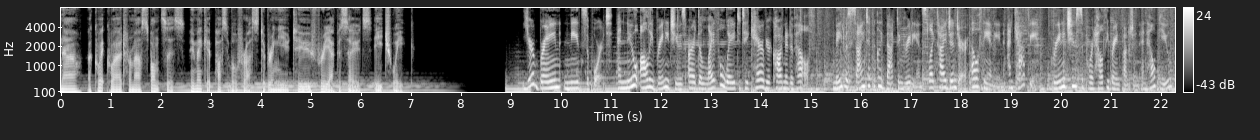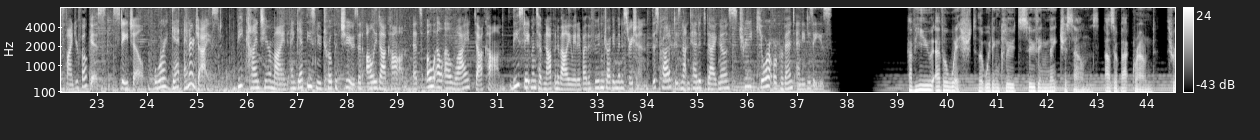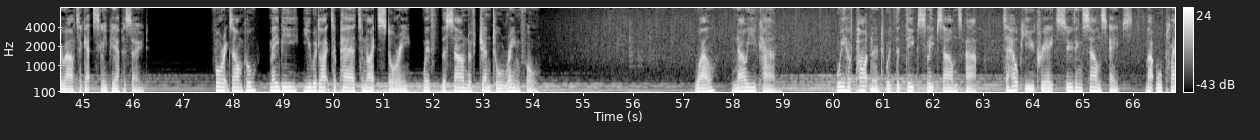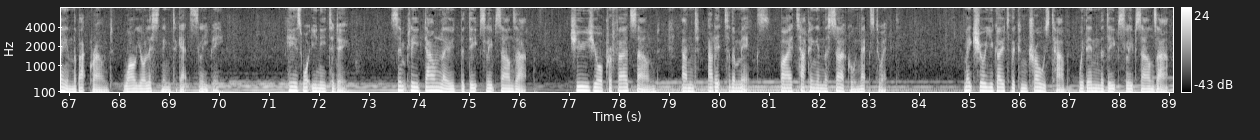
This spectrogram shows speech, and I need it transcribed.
Now, a quick word from our sponsors who make it possible for us to bring you two free episodes each week. Your brain needs support, and new OLLY Brainy Chews are a delightful way to take care of your cognitive health. Made with scientifically backed ingredients like Thai ginger, L-theanine, and caffeine, Brainy Chews support healthy brain function and help you find your focus, stay chill, or get energized. Be kind to your mind and get these nootropic chews at olly.com. That's O L L Y.com. These statements have not been evaluated by the Food and Drug Administration. This product is not intended to diagnose, treat, cure, or prevent any disease. Have you ever wished that we'd include soothing nature sounds as a background throughout a Get Sleepy episode? For example, maybe you would like to pair tonight's story with the sound of gentle rainfall. Well, now you can. We have partnered with the Deep Sleep Sounds app to help you create soothing soundscapes that will play in the background while you're listening to get sleepy. Here's what you need to do simply download the Deep Sleep Sounds app, choose your preferred sound, and add it to the mix by tapping in the circle next to it. Make sure you go to the Controls tab within the Deep Sleep Sounds app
